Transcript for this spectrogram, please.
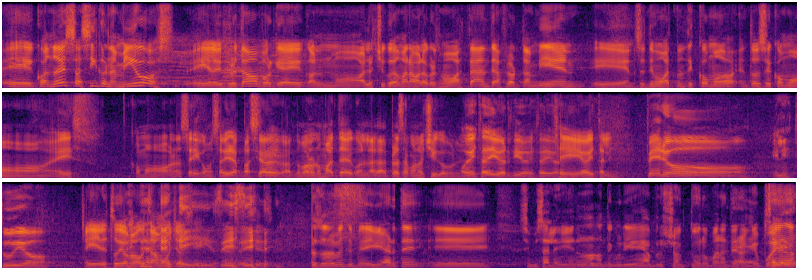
Eh, cuando es así con amigos, eh, lo disfrutamos porque como a los chicos de Márama lo conocemos bastante, a Flor también, eh, nos sentimos bastante cómodos, entonces como es como, no sé, como salir a pasear, a tomar unos mates con la, plaza con los chicos. Hoy está divertido, está divertido. Sí, hoy está lindo. Pero el estudio... Sí, el estudio me gusta mucho. sí, sí. sí. Personalmente me divierte, eh, si me sale bien o no, no tengo ni idea, pero yo actúo lo más natural que pueda.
